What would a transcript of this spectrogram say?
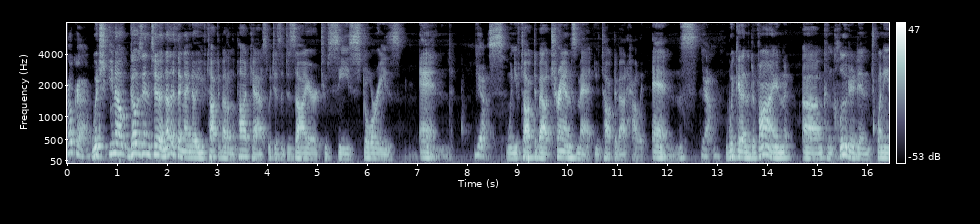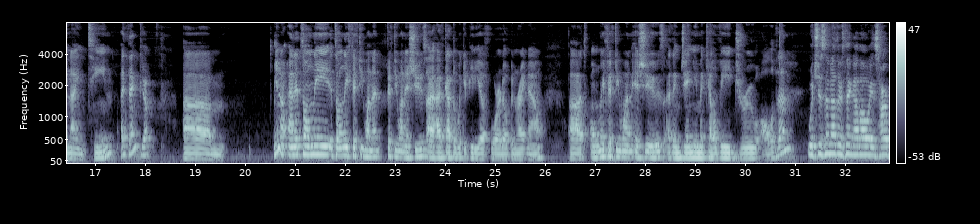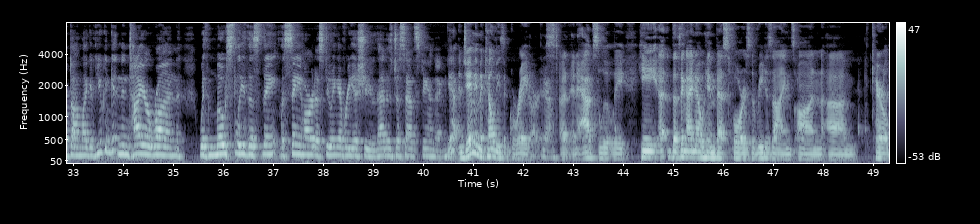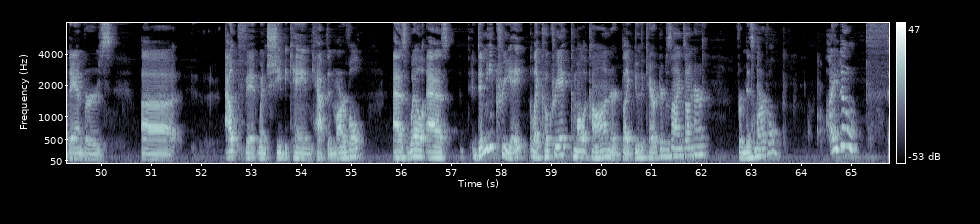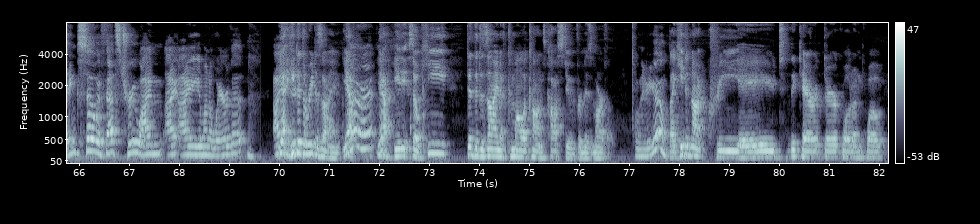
okay. which you know goes into another thing I know you've talked about on the podcast, which is a desire to see stories end. Yes. When you've talked about Transmet, you've talked about how it ends. Yeah. Wicked and the Divine um, concluded in 2019, I think. Yep. Um, you know, and it's only it's only 51, 51 issues. I, I've got the Wikipedia for it open right now. Uh, it's only 51 issues. I think Jamie McKelvie drew all of them. Which is another thing I've always harped on. Like, if you can get an entire run with mostly this thing, the same artist doing every issue, that is just outstanding. Yeah, and Jamie McKelvie is a great artist, uh, and absolutely he. Uh, the thing I know him best for is the redesigns on um, Carol Danvers' uh, outfit when she became Captain Marvel, as well as didn't he create like co-create Kamala Khan or like do the character designs on her for Ms. Marvel? I don't think so. If that's true, I'm I, I am unaware of it. I, yeah, he did the redesign. Yeah, All right. Yeah, he so he did the design of Kamala Khan's costume for Ms. Marvel. Well, there you go. Like he did not create the character, quote unquote,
